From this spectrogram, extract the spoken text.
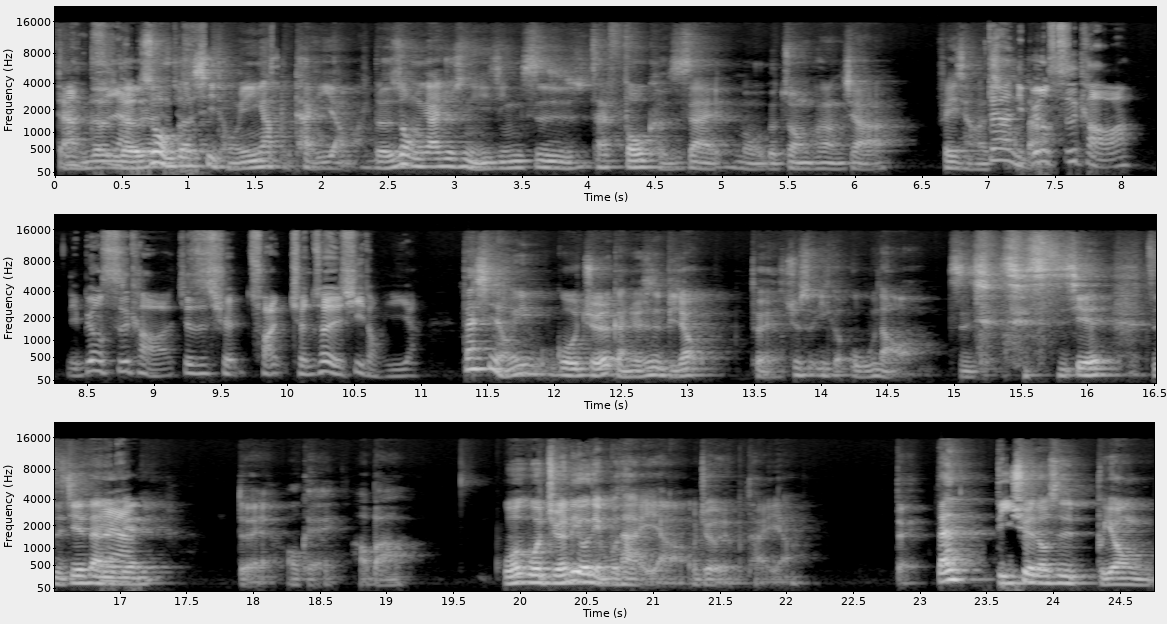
但 The The Zone 跟系统一应该不太一样嘛的这种应该就是你已经是在 focus 在某个状况下。非常的对啊，你不用思考啊，你不用思考啊，就是全全纯粹的系统一啊。但系统一，我觉得感觉是比较对，就是一个无脑，直直接 直接在那边。对，啊、对，OK，好吧，我我觉得有点不太一样，我觉得有点不太一样。对，但的确都是不用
